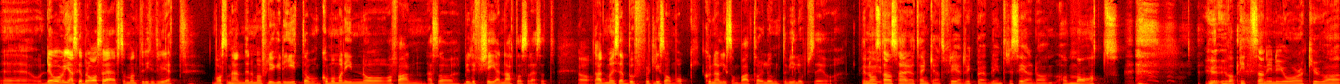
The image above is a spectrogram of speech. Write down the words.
Eh, och det var väl ganska bra sådär eftersom man inte riktigt vet vad som händer när man flyger dit. Och kommer man in och vad fan, alltså blir det försenat och sådär. Så Ja. Då hade man ju så här buffert liksom och kunna liksom bara ta det lugnt och vila upp sig. Och, Det är någonstans här jag tänker att Fredrik börjar bli intresserad av, av mat. hur, hur var pizzan i New York? Hur var,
